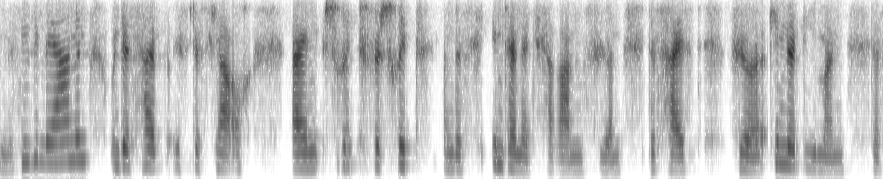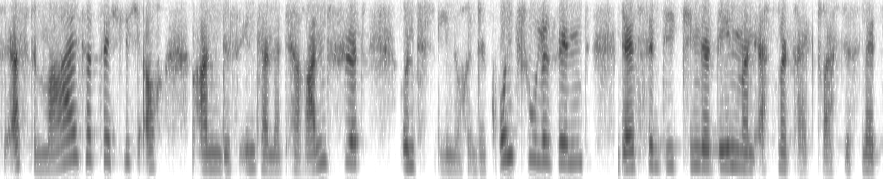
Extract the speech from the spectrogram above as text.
müssen sie lernen und deshalb ist das ja auch ein Schritt für Schritt an das Internet heranführen. Das heißt, für Kinder, die man das erste Mal tatsächlich auch an das Internet heranführt und die noch in der Grundschule sind, das sind die Kinder, denen man erstmal zeigt, was das Netz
